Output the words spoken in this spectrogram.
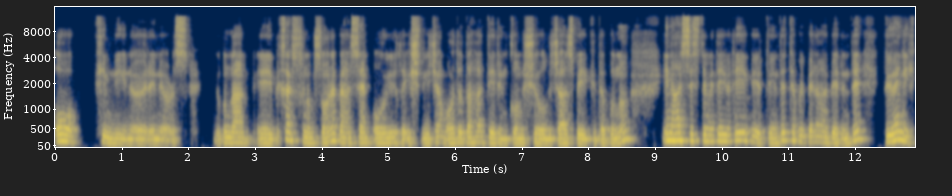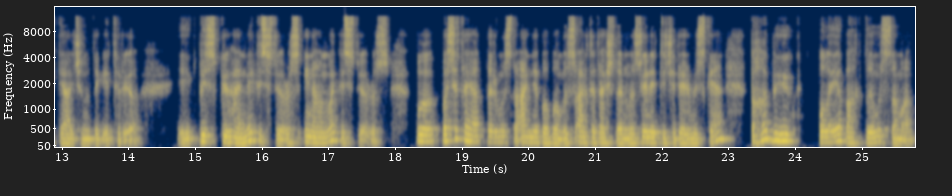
o kimliğini öğreniyoruz. Bundan e, birkaç sunum sonra ben sen o'yu da işleyeceğim. Orada daha derin konuşuyor olacağız belki de bunu. İnanç sistemi devreye girdiğinde tabii beraberinde güven ihtiyacını da getiriyor. Biz güvenmek istiyoruz, inanmak istiyoruz. Bu basit hayatlarımızda anne babamız, arkadaşlarımız, yöneticilerimizken daha büyük olaya baktığımız zaman,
